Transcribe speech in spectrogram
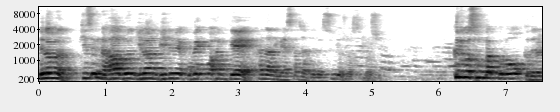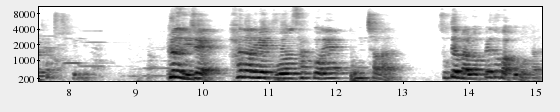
여러분, 기생 라합은 이러한 믿음의 고백과 함께 하나님의 사자들을 숨겨주었을 것입니다. 그리고 성 밖으로 그들을 탈출시킵니다. 그는 이제 하나님의 구원 사건에 동참하는 속된 말로 빼도 박도 못하는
